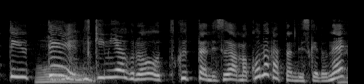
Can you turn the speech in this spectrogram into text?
って言って、月見櫓を作ったんですが、まあ来なかったんですけどね。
